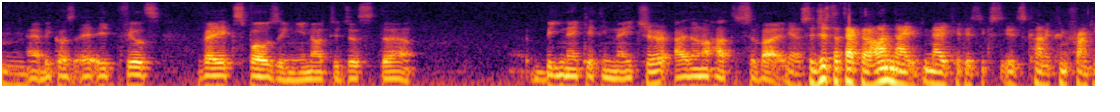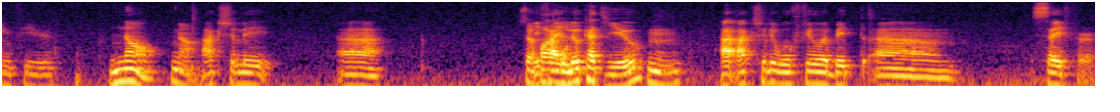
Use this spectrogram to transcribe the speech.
Mm. uh, because it, it feels very exposing. You know, to just uh, be naked in nature. I don't know how to survive. Yeah. So just the fact that I'm na- naked is ex- is kind of confronting for you. No, No. actually, uh, So if I wa- look at you, Mm. I actually will feel a bit um, safer.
